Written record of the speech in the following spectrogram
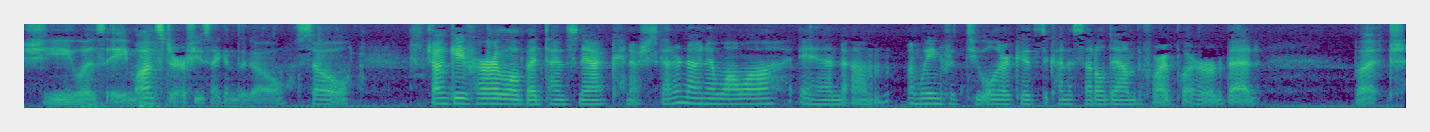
She was a monster a few seconds ago. So, John gave her a little bedtime snack. Now she's got her nine nine Wawa, and um, I'm waiting for the two older kids to kind of settle down before I put her to bed. But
